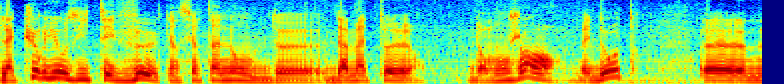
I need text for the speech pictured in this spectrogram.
La curiosité veut qu'un certain nombre d'amateurs, dans mon genre, mais d'autres, euh,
